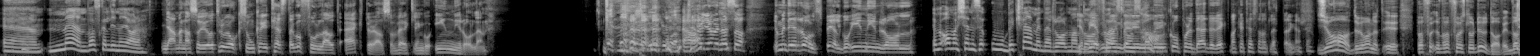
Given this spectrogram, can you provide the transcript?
Eh, men vad ska Lina göra? Ja men alltså jag tror också hon kan ju testa gå full out actor, alltså verkligen gå in i rollen. Ja. ja men alltså, ja men det är rollspel, gå in i en roll. Ja, men om man känner sig obekväm med den roll man Jag då vet, men man föreslås behöver man ha. behöver inte gå på det där direkt, man kan testa något lättare kanske. Ja, du har något. Eh, vad, för, vad föreslår du David? Vad,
